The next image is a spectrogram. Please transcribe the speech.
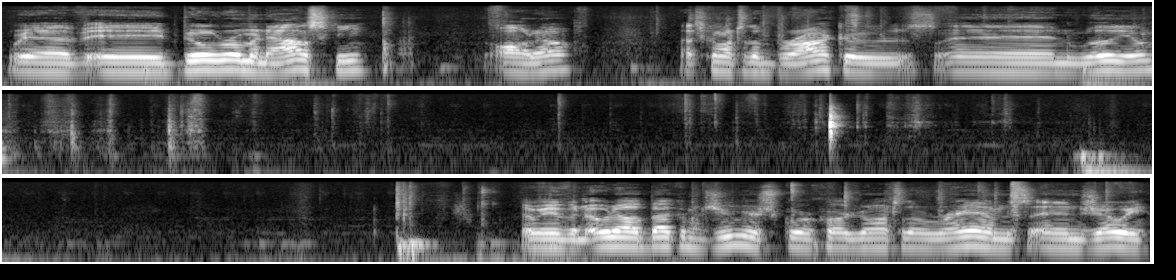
We have a Bill Romanowski auto. That's going to the Broncos and William. Then we have an Odell Beckham Jr. scorecard going to the Rams and Joey.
